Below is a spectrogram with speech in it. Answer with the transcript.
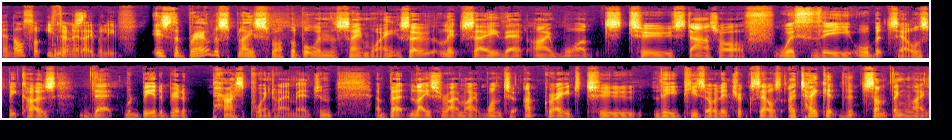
And also Ethernet, Yes. I believe. Is the Braille display swappable in the same way? So let's say that I want to start off with the orbit cells because that would be at a better price point, I imagine. But later I might want to upgrade to the piezoelectric cells. I take it that something like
